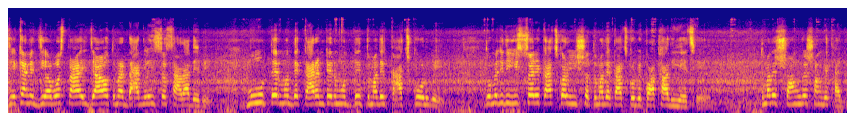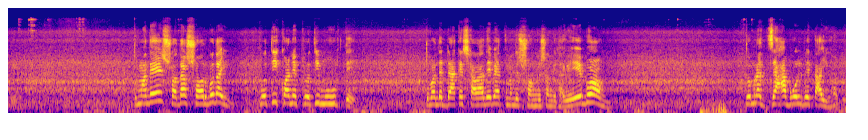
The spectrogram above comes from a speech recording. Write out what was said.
যেখানে যে অবস্থায় যাও, তোমরা ডাকলে ঈশ্বর সাড়া দেবে। মুহূর্তের মধ্যে কারেন্টের মধ্যে তোমাদের কাজ করবে। তোমরা যদি ঈশ্বরের কাজ করো, ঈশ্বর তোমাদের কাজ করবে, কথা দিয়েছে। তোমাদের সঙ্গে সঙ্গে থাকবে। তোমাদের সদা সর্বদাই প্রতিক্ষণে প্রতি মুহূর্তে তোমাদের ডাকে সাড়া দেবে আর তোমাদের সঙ্গে সঙ্গে থাকবে। এবং তোমরা যা বলবে তাই হবে।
